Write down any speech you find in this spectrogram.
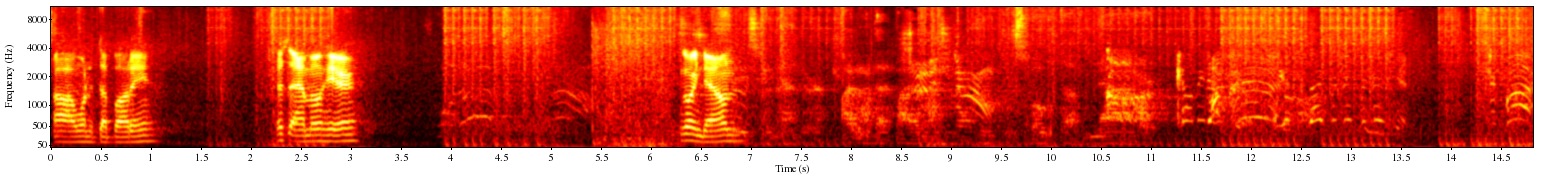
Oh, I wanted that body. There's ammo here. Get back!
